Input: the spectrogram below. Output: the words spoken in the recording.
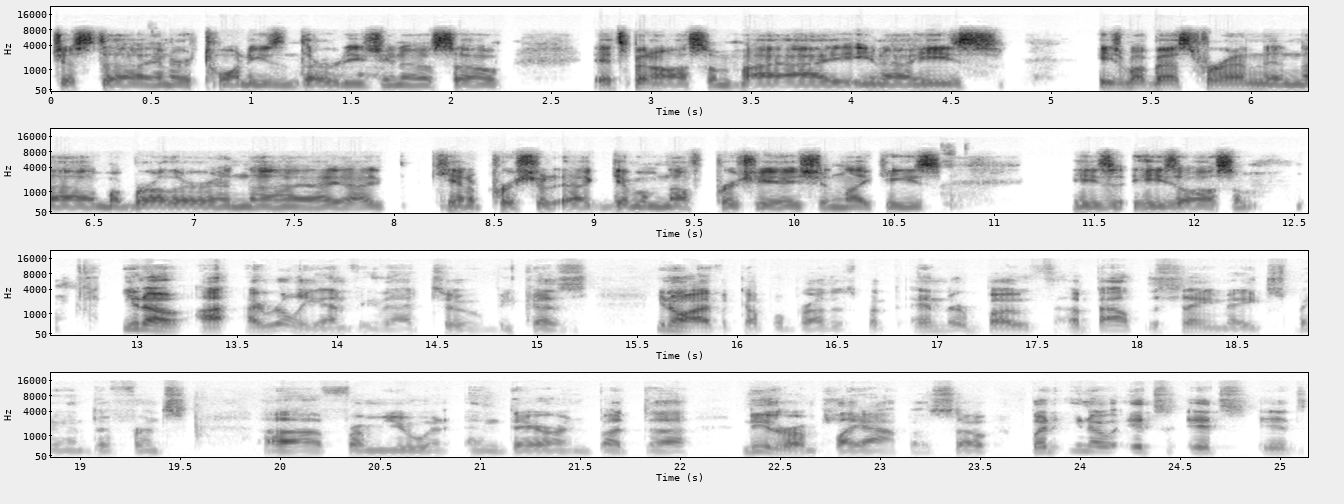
just uh, in our 20s and 30s, you know. So it's been awesome. I, I you know, he's, he's my best friend and uh, my brother, and uh, I, I, can't appreciate I give him enough appreciation. Like he's he's he's awesome. You know, I, I really envy that too because you know I have a couple brothers, but and they're both about the same age span difference uh, from you and, and Darren, but uh, neither of them play APBA. So, but you know, it's it's it's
